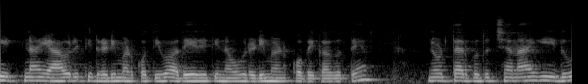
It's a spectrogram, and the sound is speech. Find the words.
ಹಿಟ್ಟನ್ನ ಯಾವ ರೀತಿ ರೆಡಿ ಮಾಡ್ಕೋತೀವೋ ಅದೇ ರೀತಿ ನಾವು ರೆಡಿ ಮಾಡ್ಕೋಬೇಕಾಗುತ್ತೆ. ನೋಡ್ತಾ ಇರ್ಬೋದು ಚೆನ್ನಾಗಿ ಇದು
